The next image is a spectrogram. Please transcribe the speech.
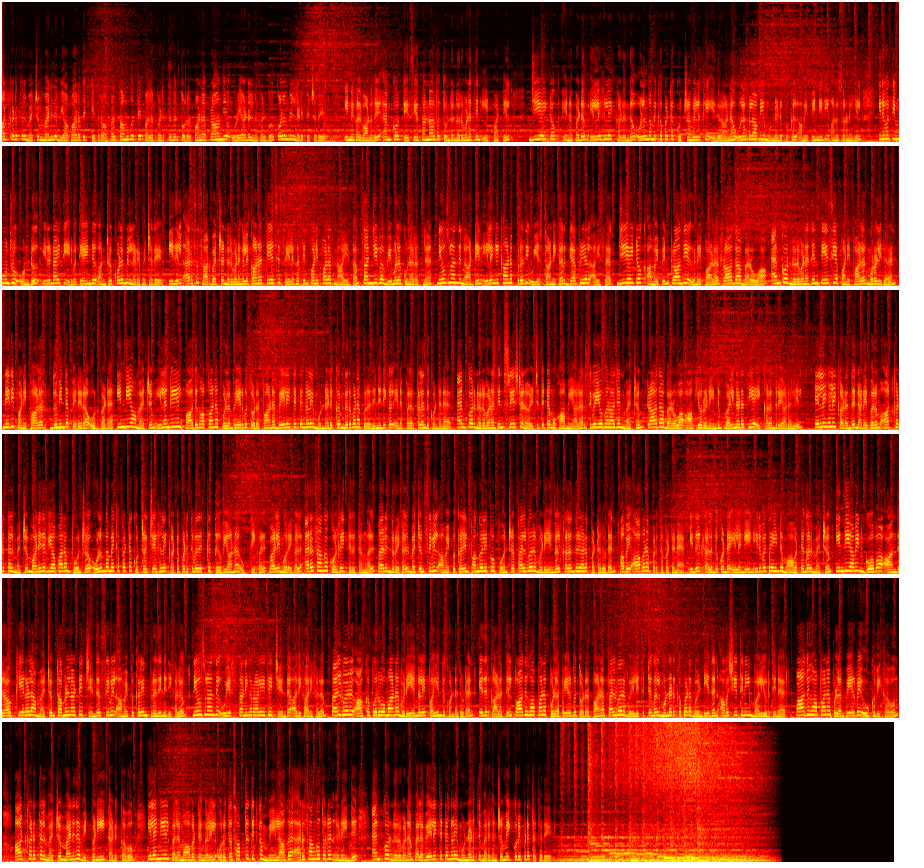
ஆட்கடத்தல் மற்றும் மனித வியாபாரத்திற்கு எதிராக சமூகத்தை பலப்படுத்துதல் தொடர்பான பிராந்திய உரையாடல் நிகழ்வு கொழும்பில் நடைபெற்றது. இந்நிகழ்வானது எம்கோர் தேசிய தன்னார்வ தொண்டு நிறுவனத்தின் ஏற்பாட்டில் ஜிஐ டாக் எனப்படும் எல்லைகளை கடந்த ஒழுங்கமைக்கப்பட்ட குற்றங்களுக்கு எதிரான உலகளாவிய முன்னெடுப்புகள் அமைப்பின் நிதி அனுசரணையில் இருபத்தி மூன்று ஒன்று இரண்டாயிரத்தி இருபத்தி ஐந்து அன்று கொழும்பில் நடைபெற்றது. இதில் அரசு சார்பற்ற நிறுவனங்களுக்கான தேசிய செயலகத்தின் பணிப்பாளர் நாயகம் சஞ்சீவ விமல குணரத்ன நியூசிலாந்து நாட்டின் இலங்கைக்கான பிரதி உயர்ஸ்தானிகர் கேப்ரியல் ஐ ஐசக் ஜிஐடோக் அமைப்பின் பிராந்திய இணைப்பாளர் ராதா பரோவா ஆம்கோர் நிறுவனத்தின் தேசிய பணிப்பாளர் முரளிதரன் நிதி பணிப்பாளர் துமிந்த பெரேரா உட்பட இந்தியா மற்றும் இலங்கையில் பாதுகாப்பான புலம்பெயர்வு தொடர்பான வேலை திட்டங்களை முன்னெடுக்கும் நிறுவன பிரதிநிதிகள் என பலர் கலந்து கொண்டனர். அம்கோர் நிறுவனத்தின் சிரேஷ்ட நிகழ்ச்சி திட்ட முகாமியாளர் சிவயோகராஜன் மற்றும் ராதா பரோவா ஆகியோர் இணைந்து வழிநடத்திய இக்கலந்துரையாடலில் எல்லைகளை கடந்து நடைபெறும் ஆட்கடத்தல் மற்றும் மனித வியாபாரம் போன்ற ஒழுங்கமைக்கப்பட்ட குற்றச்செயல்களை கட்டுப்படுத்துவதற்கு தேவையான உக்திகள் வழிமுறைகள் அரசாங்க கொள்கை திருத்தங்கள் பரிந்துரைகள் மற்றும் சிவில் அமைப்புகளின் பங்களிப்பு போன்ற பல்வேறு விடயங்கள் கலந்துரையாடப்பட்டதுடன் அவை ஆவணப்படுத்தப்பட்டன. இதில் கலந்து கொண்ட இலங்கையின் இருபத்தி ஐந்து மாவட்டங்கள் மற்றும் இந்தியாவின் கோவா ஆந்திரா கேரளா மற்றும் தமிழ்நாட்டைச் சேர்ந்த சிவில் அமைப்புகளின் பிரதிநிதிகளும் நியூசிலாந்து உயர்ஸ்தானிகர் ஆலயத்தைச் சேர்ந்த அதிகாரிகளும் பல்வேறு ஆக்கப்பூர்வமான விடயங்களை பகிர்ந்து கொண்டதுடன் எதிர்காலத்தில் பாதுகாப்பான புலம்பெயர்வு தொடர்பான பல்வேறு வேலைத்திட்டங்கள் முன்னெடுக்கப்பட வேண்டியதன் அவசியத்தினையும் வலியுறுத்தினர். பாதுகாப்பான புலம்பெயர்வை ஊக்குவிக்கவும் ஆட்கடத்தல் மற்றும் மனித விற்பனையை தடுக்கவும் இலங்கையில் பல மாவட்டங்களில் ஒரு தசாப்தத்திற்கும் மேலாக அரசாங்கத்துடன் இணைந்து எம்கோர் நிறுவனம் பல வேலைத்திட்டங்களை முன்னெடுத்து வருகின்றமை குறிப்பிடத்தக்கது.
